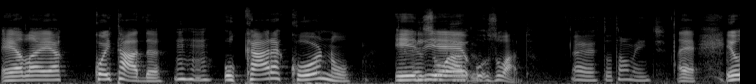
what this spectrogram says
ela é a coitada. Uhum. O cara corno, ele é, zoado. o zoado. É, totalmente. É. Eu,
